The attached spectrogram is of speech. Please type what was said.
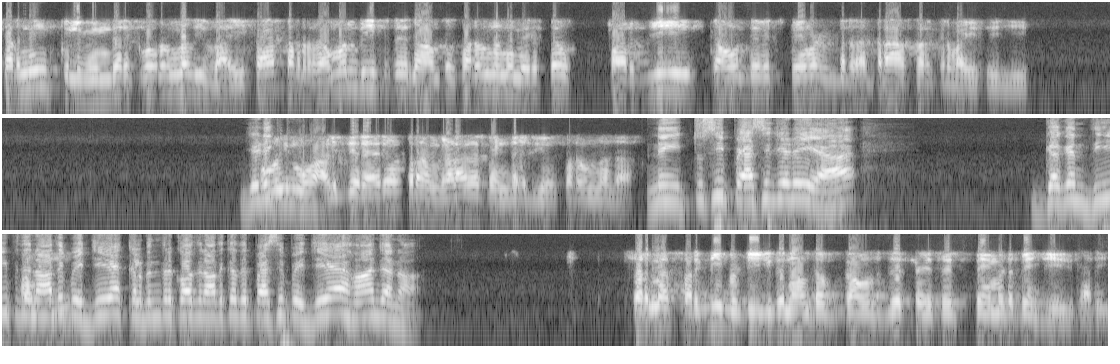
ਸਰ ਨਹੀਂ ਕੁਲਵਿੰਦਰ ਕੌਰ ਉਹਨਾਂ ਦੀ ਵਾਈਫ ਹੈ ਪਰ ਰਮਨਦੀਪ ਦੇ ਨਾਮ ਤੋਂ ਸਰ ਉਹਨਾਂ ਨੇ ਮੇਰੇ ਤੋਂ ਫਰਜ਼ੀ ਅਕਾਊਂਟ ਦੇ ਵਿੱਚ ਪੇਮੈਂਟ ਟ੍ਰਾਂਸਫਰ ਕਰਵਾਈ ਸੀ ਜੀ। ਉਹ ਵੀ ਜਿਹੜੀ ਮੋਹਾਲੀ 'ਚ ਰਹਿ ਰਹੇ ਹੋ ਤਰੰਗਾਲਾ ਦਾ ਪਿੰਡ ਹੈ ਜੀ ਉਹ ਸਰ ਉਹਨਾਂ ਦਾ। ਨਹੀਂ ਤੁਸੀਂ ਪੈਸੇ ਜਿਹੜੇ ਆ ਗਗਨਦੀਪ ਦੇ ਨਾਂ ਤੇ। ਭੇਜੇ ਆ ਕੁਲਵਿੰਦਰ ਕੌਰ ਦੇ ਨਾਂ ਤੇ ਕਦੇ ਪੈਸੇ ਭੇਜੇ ਆ ਹਾਂ ਜਾਂ ਨਾ? ਸਰ ਮੈਂ ਸਰਗੀ ਬੁਟੀਕ ਦੇ ਨਾਮ ਤੋਂ ਅਕਾਊਂਟ ਦੇ ਪੈਸੇ ਪੇਮੈਂਟ ਭੇਜੀ ਜੀ ਸਾਰੀ।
